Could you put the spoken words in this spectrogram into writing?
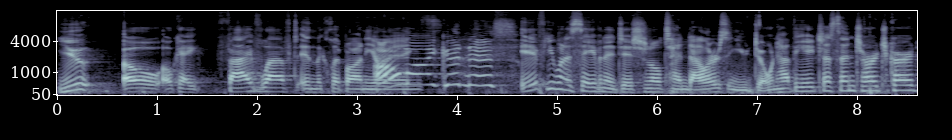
You, oh, okay, five left in the clip-on earrings. Oh my goodness. If you want to save an additional $10 and you don't have the HSN charge card,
